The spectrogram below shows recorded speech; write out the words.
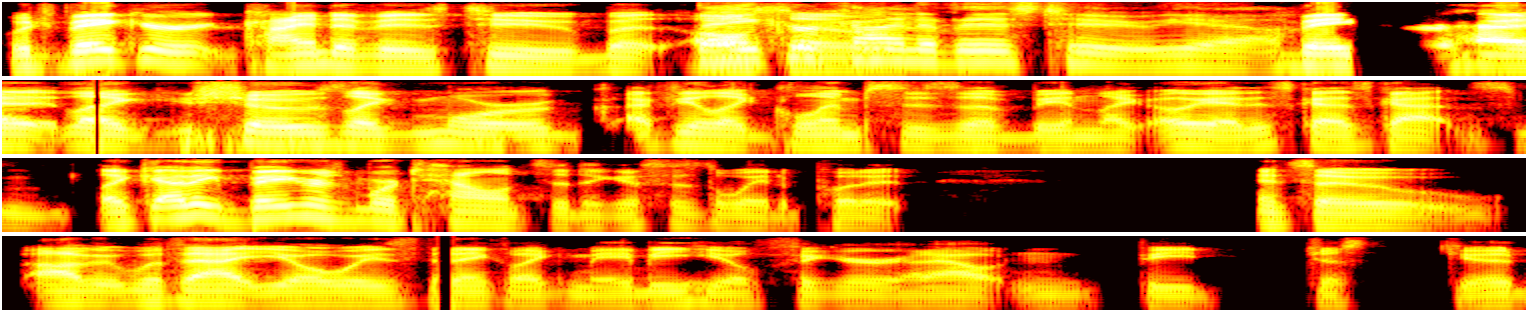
Which Baker kind of is too, but Baker also kind of is too. Yeah. Baker had like shows like more. I feel like glimpses of being like, oh yeah, this guy's got some. Like I think Baker's more talented. I guess is the way to put it. And so with that, you always think like maybe he'll figure it out and be just good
